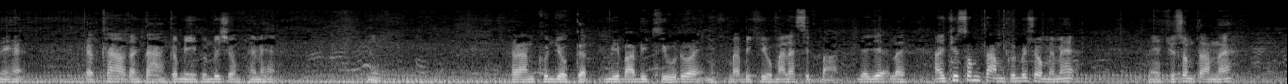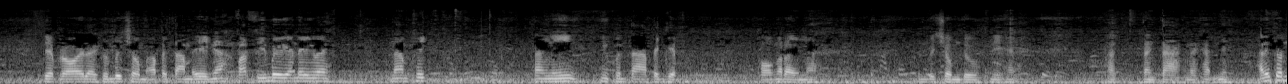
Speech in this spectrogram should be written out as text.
นี่ฮะกับข้าวต่างๆ ก็มีคุณผู้ชมเห็นไหมฮะนี่ร้านคุณโยเกิร์ตมีบาร์บีคิวด้วยนี่บาร์บีคิวมาละสิบบาทเยอะๆเลยอันนี้ชุดส้มตำคุณผู้ชมเห็นไหมฮะนี่ชุดส้มตำนะ เรียบร้อยเลยคุณผู้ชมเอาไปตำเองนะฟัดฝีมือกันเองเลยน้ำพริกทางนี้นี่คุณตาไปเก็บของอร่อยมา คุณผู้ชมดูนี่ฮะผักต่างๆนะครับนี่อันนี้ต้น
